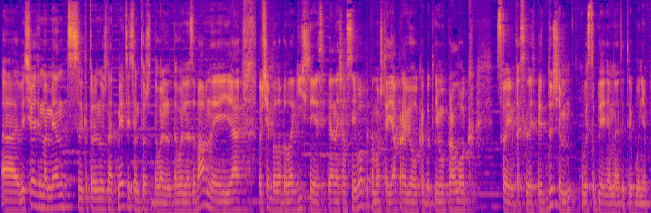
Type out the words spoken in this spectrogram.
А еще один момент, который нужно отметить, он тоже довольно, довольно забавный. И я вообще было бы логичнее, если бы я начал с него, потому что я провел как бы к нему пролог своим, так сказать, предыдущим выступлением на этой трибуне.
